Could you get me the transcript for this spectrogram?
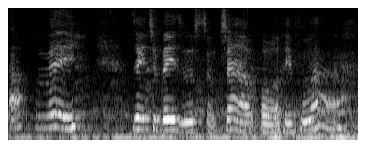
amei. Gente, beijos, tchau, tchau, au revoir.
